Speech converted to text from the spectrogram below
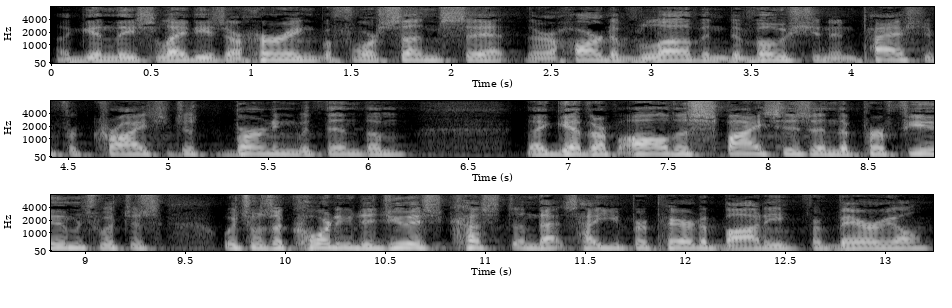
Again, these ladies are hurrying before sunset. Their heart of love and devotion and passion for Christ is just burning within them. They gather up all the spices and the perfumes, which is which was according to Jewish custom. That's how you prepared a body for burial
